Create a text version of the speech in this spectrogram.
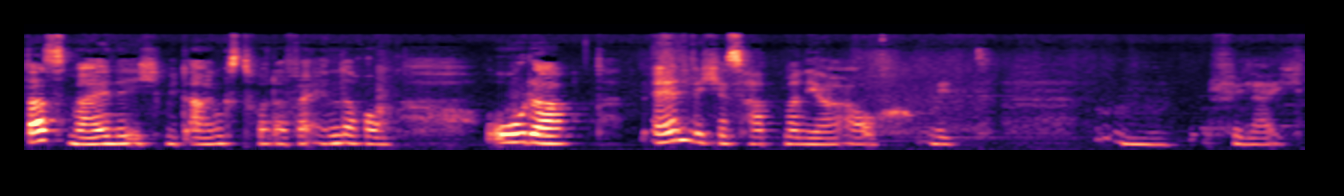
das meine ich mit Angst vor der Veränderung. Oder ähnliches hat man ja auch mit hm, vielleicht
